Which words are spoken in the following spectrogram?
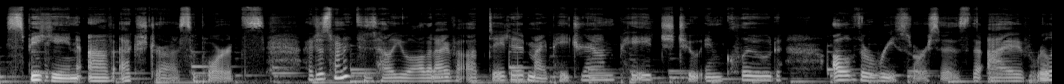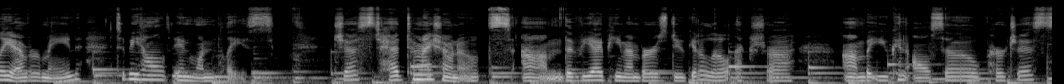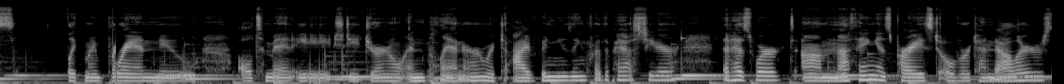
Speaking of extra supports, I just wanted to tell you all that I've updated my Patreon page to include all of the resources that I've really ever made to be held in one place. Just head to my show notes. Um, the VIP members do get a little extra, um, but you can also purchase like my brand new Ultimate ADHD journal and planner, which I've been using for the past year that has worked. Um, nothing is priced over $10,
